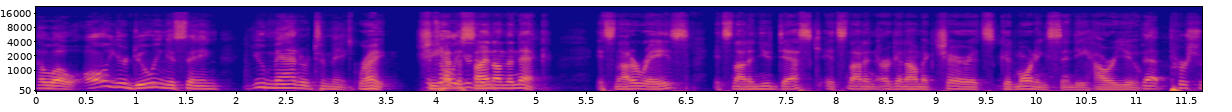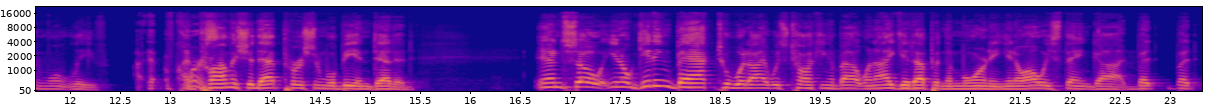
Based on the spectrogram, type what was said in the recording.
hello. All you're doing is saying you matter to me. Right. She That's had the sign doing. on the neck. It's not a raise. It's not a new desk. It's not an ergonomic chair. It's good morning, Cindy. How are you? That person won't leave. I- of course. I promise you that person will be indebted. And so, you know, getting back to what I was talking about when I get up in the morning, you know, always thank God. But but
